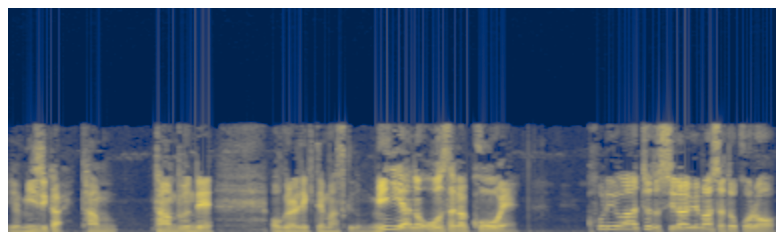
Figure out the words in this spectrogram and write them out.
いや、短い。短、短文で送られてきてますけども、みり愛の大阪公演。これはちょっと調べましたところ、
